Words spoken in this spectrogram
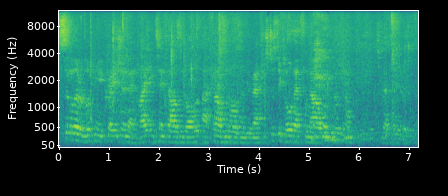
similar looking equation and hiding $10,000 uh, $1,000 under your mattress, just ignore that for now. We'll come to that later.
